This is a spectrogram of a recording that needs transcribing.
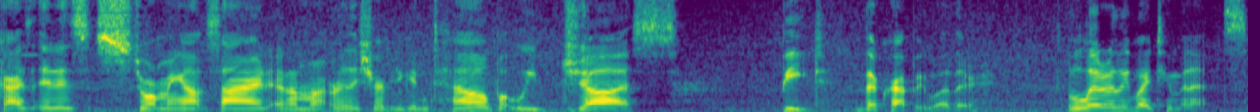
Guys, it is storming outside, and I'm not really sure if you can tell, but we just beat the crappy weather. Literally by two minutes.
